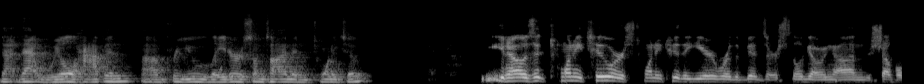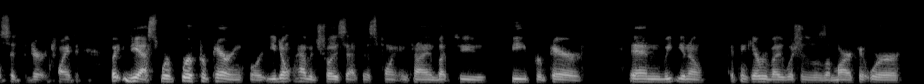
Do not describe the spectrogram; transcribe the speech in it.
that that will happen um, for you later sometime in 22? You know, is it 22 or is 22 the year where the bids are still going on, the shovels hit the dirt 20? But yes, we're, we're preparing for it. You don't have a choice at this point in time, but to be prepared. And we, you know, I think everybody wishes was a market where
